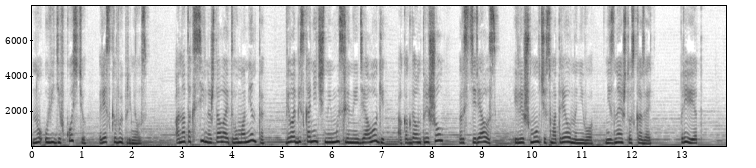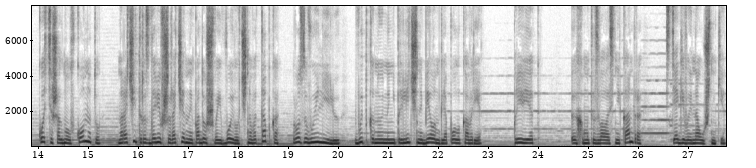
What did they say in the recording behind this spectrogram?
но, увидев Костю, резко выпрямилась. Она так сильно ждала этого момента, вела бесконечные мысленные диалоги, а когда он пришел, растерялась и лишь молча смотрела на него, не зная, что сказать. «Привет». Костя шагнул в комнату, нарочито раздавив широченной подошвой войлочного тапка, розовую лилию, вытканную на неприлично белом для пола ковре. «Привет!» – эхом отозвалась Никандра, стягивая наушники.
